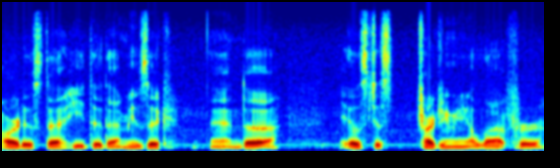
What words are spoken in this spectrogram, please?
artist that he did that music, and uh, it was just charging me a lot for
